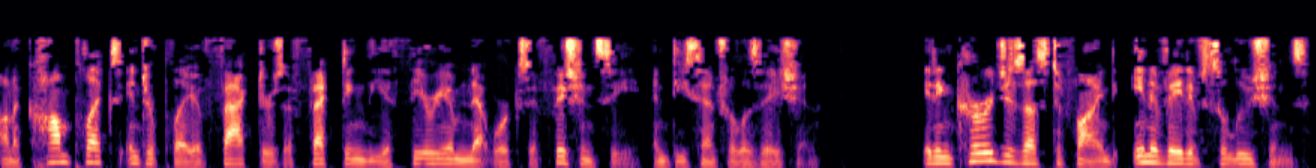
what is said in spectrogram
on a complex interplay of factors affecting the Ethereum network's efficiency and decentralization. It encourages us to find innovative solutions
